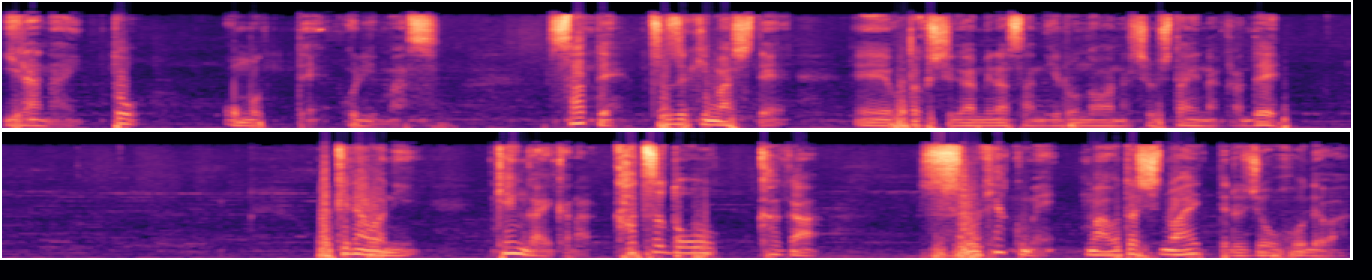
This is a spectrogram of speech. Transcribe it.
いらないと思っております。さて、続きまして、えー、私が皆さんにいろんなお話をしたい中で、沖縄に県外から活動家が数百名、まあ私の入ってる情報では、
